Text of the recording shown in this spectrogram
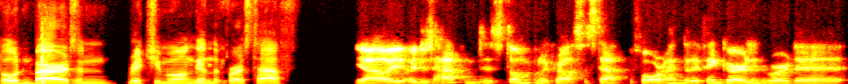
Beauden Barrett and Richie Mo'unga in the first half? Yeah, I, I, just happened to stumble across a stat beforehand that I think Ireland were the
